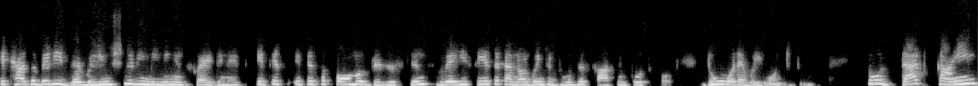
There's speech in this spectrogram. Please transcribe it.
It has a very revolutionary meaning inscribed in it. It is it is a form of resistance where he says that I'm not going to do this caste imposed work. Do whatever you want to do. So that kind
